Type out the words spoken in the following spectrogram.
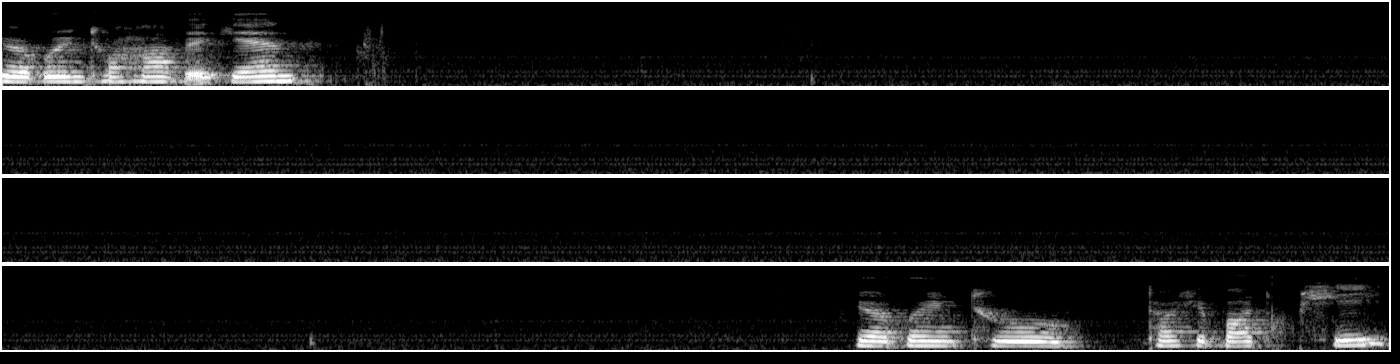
we are going to have again. We are going to talk about P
